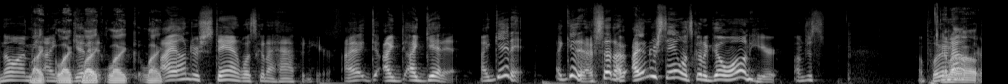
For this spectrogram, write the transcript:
No, I mean, Like I like get like it. like like I understand what's going to happen here. I, I, I get it. I get it. I get it. I've said I, I understand what's going to go on here. I'm just, I'm putting And it I, out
